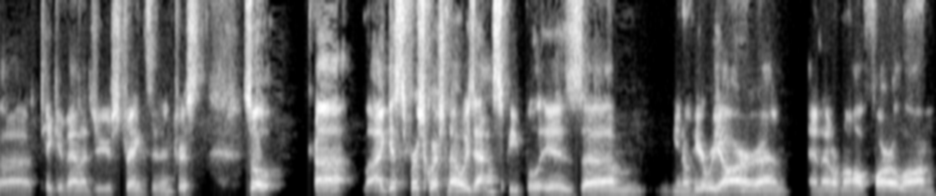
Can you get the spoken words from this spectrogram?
uh, take advantage of your strengths and interests. So uh, I guess the first question I always ask people is, um, you know, here we are, and and I don't know how far along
